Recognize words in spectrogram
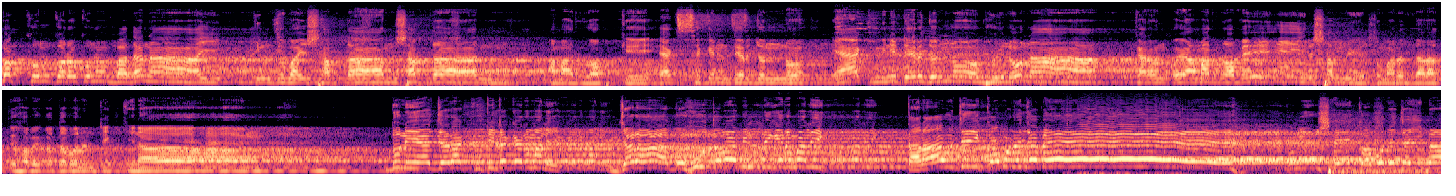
বক্ষণ করো, কোনো বাধা নাই। কিন্তু ভাই, সাবধান সাবধান। আমার রবকে এক সেকেন্ডের জন্য, এক মিনিটের জন্য ভুইল না। কারণ ওই আমার রবের সামনে তোমার দাঁড়াতে হবে, কথা বলেন ঠিক কিনা? দুনিয়া যারা কোটি টাকার মালিক, যারা বহুতলা বিল্ডিং এর মালিক, তারাও যেই কবরে যাবে। তুমিও সেই কবরে যাইবা।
